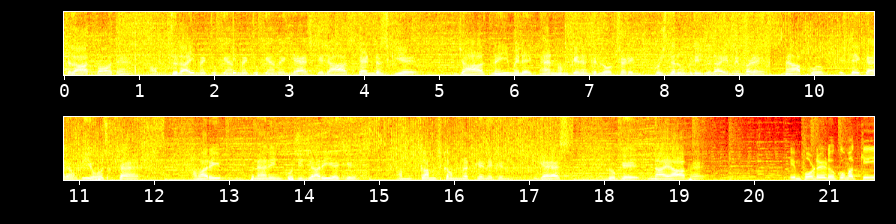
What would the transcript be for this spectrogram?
मुश्किल बहुत हैं। अब जुलाई में चूँकि में चूँकि हमें गैस के जहाज़ टेंडर्स किए, जहाज़ नहीं मिले एन मुमकिन है कि लोड शेडिंग कुछ दिनों के लिए जुलाई में बढ़े। मैं आपको इसलिए कह रहा हूँ कि ये हो सकता है। हमारी प्लानिंग कोशिश जारी है कि हम कम से कम रखें, लेकिन गैस जो कि नायाब है। इम्पोर्टेड हुकूमत की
